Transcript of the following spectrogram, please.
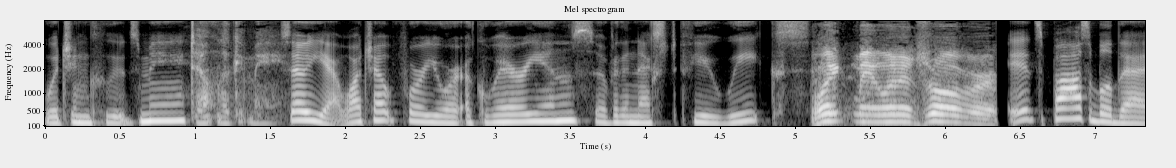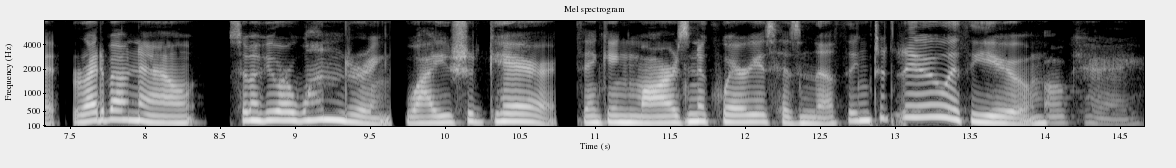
Which includes me. Don't look at me. So, yeah, watch out for your Aquarians over the next few weeks. Wake me when it's over. It's possible that right about now, some of you are wondering why you should care, thinking Mars in Aquarius has nothing to do with you. Okay.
